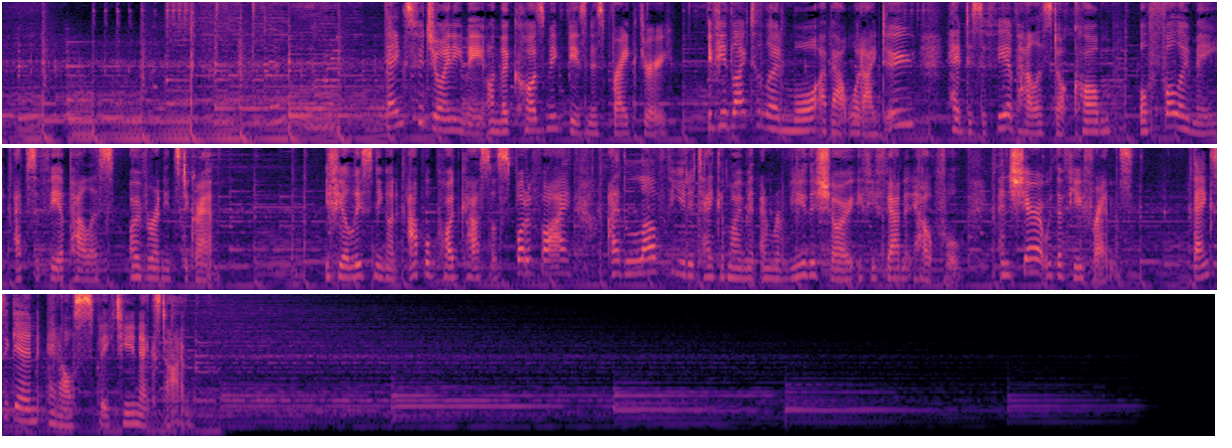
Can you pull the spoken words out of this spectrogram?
Thanks for joining me on the Cosmic Business Breakthrough. If you'd like to learn more about what I do, head to sophiapallas.com or follow me at Sophia Pallas over on Instagram. If you're listening on Apple Podcasts or Spotify, I'd love for you to take a moment and review the show if you found it helpful and share it with a few friends. Thanks again, and I'll speak to you next time.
